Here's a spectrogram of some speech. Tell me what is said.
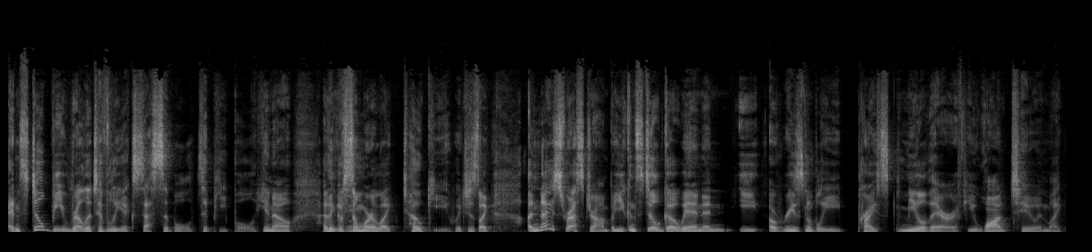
and still be relatively accessible to people. You know, I think of somewhere like Toki, which is like a nice restaurant, but you can still go in and eat a reasonably priced meal there if you want to. And like,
